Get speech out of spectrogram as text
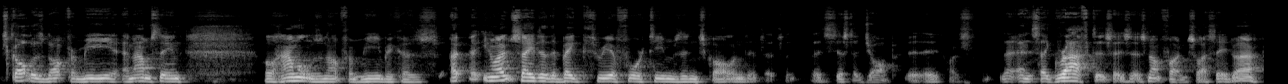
Scotland's not for me, and I'm saying, well, Hamilton's not for me because you know outside of the big three or four teams in Scotland, it's, it's, it's just a job, it, it's, and it's like graft. It's, it's not fun. So I said, well.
